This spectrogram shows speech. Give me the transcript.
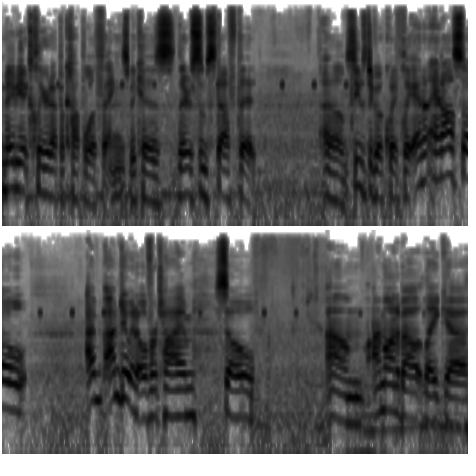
maybe it cleared up a couple of things because there's some stuff that um, seems to go quickly, and and also I'm I'm doing overtime, so um, I'm on about like uh,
